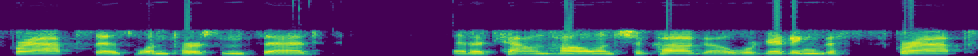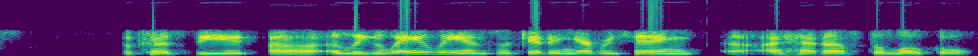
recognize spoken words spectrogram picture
scraps, as one person said at a town hall in Chicago. We're getting the scraps because the uh, illegal aliens are getting everything uh, ahead of the local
